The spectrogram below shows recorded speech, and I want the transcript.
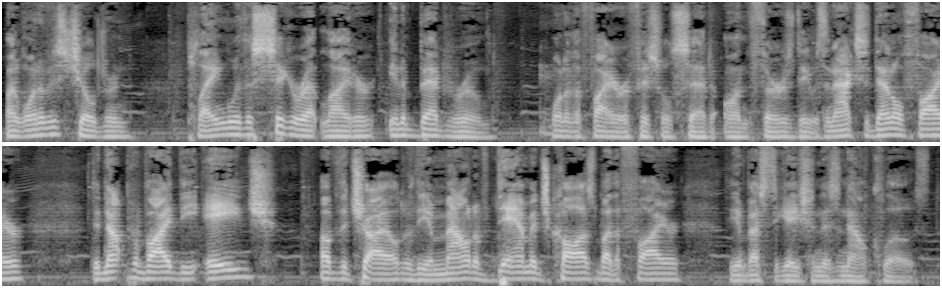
by one of his children playing with a cigarette lighter in a bedroom. One of the fire officials said on Thursday it was an accidental fire. Did not provide the age of the child or the amount of damage caused by the fire. The investigation is now closed.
